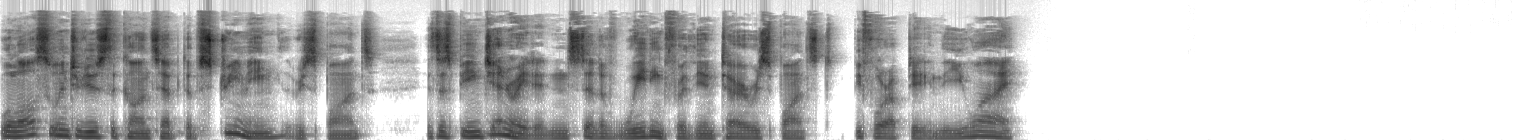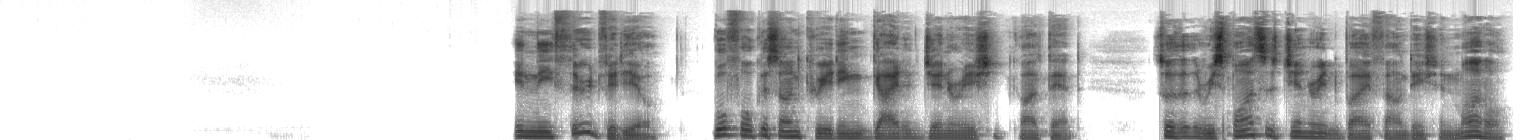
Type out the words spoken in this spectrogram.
We'll also introduce the concept of streaming the response as it's being generated instead of waiting for the entire response before updating the UI. In the third video, we'll focus on creating guided generation content so that the responses generated by a foundation model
